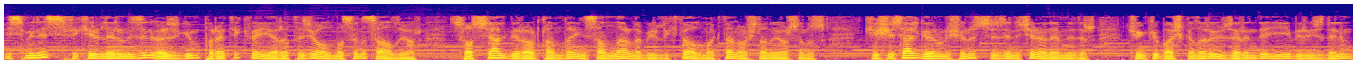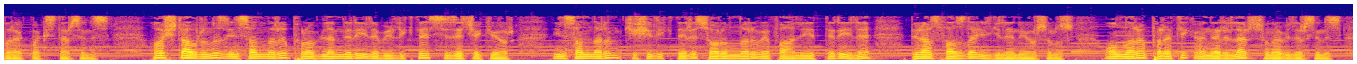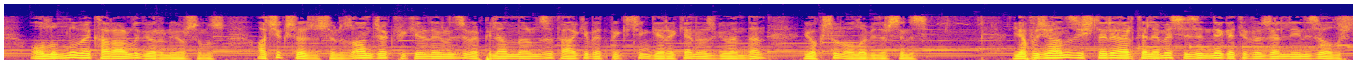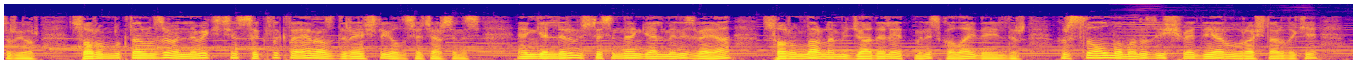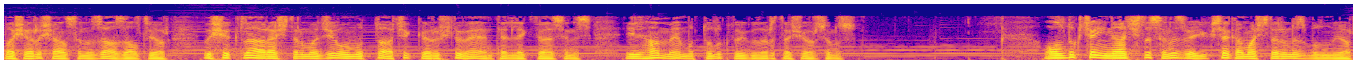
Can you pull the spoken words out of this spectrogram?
İsminiz fikirlerinizin özgün, pratik ve yaratıcı olmasını sağlıyor. Sosyal bir ortamda insanlarla birlikte olmaktan hoşlanıyorsunuz. Kişisel görünüşünüz sizin için önemlidir. Çünkü başkaları üzerinde iyi bir izlenim bırakmak istersiniz. Hoş tavrınız insanları problemleriyle birlikte size çekiyor. İnsanların kişilikleri, sorunları ve faaliyetleriyle biraz fazla ilgileniyorsunuz. Onlara pratik öneriler sunabilirsiniz. Olumlu ve kararlı görünüyorsunuz. Açık sözlüsünüz ancak fikirlerinizi ve planlarınızı takip etmek için gereken özgüvenden yoksun olabilirsiniz. Yapacağınız işleri erteleme sizin negatif özelliğinizi oluşturuyor. Sorumluluklarınızı önlemek için sıklıkla en az dirençli yolu seçersiniz. Engellerin üstesinden gelmeniz veya sorunlarla mücadele etmeniz kolay değildir. Hırslı olmamanız iş ve diğer uğraşlardaki başarı şansınızı azaltıyor. Işıklı, araştırmacı, umutlu, açık görüşlü ve entelektüelsiniz. İlham ve mutluluk duyguları taşıyorsunuz. Oldukça inançlısınız ve yüksek amaçlarınız bulunuyor.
